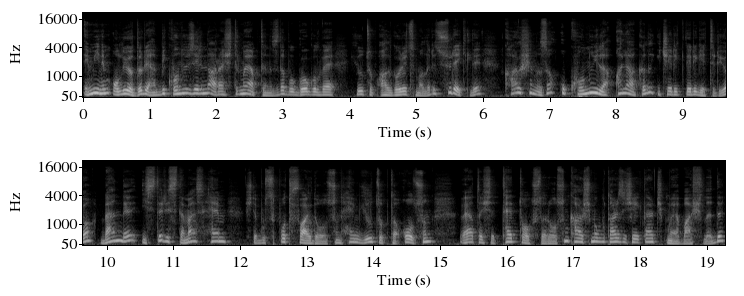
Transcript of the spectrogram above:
eminim oluyordur. Yani bir konu üzerinde araştırma yaptığınızda bu Google ve YouTube algoritmaları sürekli karşınıza o konuyla alakalı içerikleri getiriyor. Ben de ister istemez hem işte bu Spotify'da olsun hem YouTube'da olsun veya da işte TED Talks'lar olsun karşıma bu tarz içerikler çıkmaya başladı.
